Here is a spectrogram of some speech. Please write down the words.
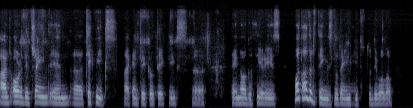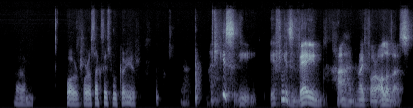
are already trained in uh, techniques, like empirical techniques. Uh, they know the theories. What other things do they need to develop um, for, for a successful career? I think it's, I think it's very hard, right, for all of us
